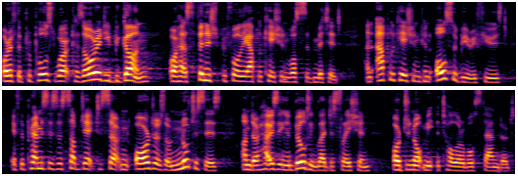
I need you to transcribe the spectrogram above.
or if the proposed work has already begun or has finished before the application was submitted. An application can also be refused if the premises are subject to certain orders or notices under housing and building legislation or do not meet the tolerable standard.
